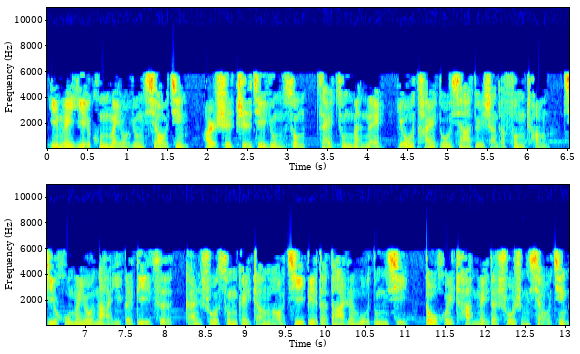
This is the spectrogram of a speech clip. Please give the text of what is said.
因为夜空没有用孝敬，而是直接用送。在宗门内，有太多下对上的奉承，几乎没有哪一个弟子敢说送给长老级别的大人物东西都会谄媚的说声孝敬。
